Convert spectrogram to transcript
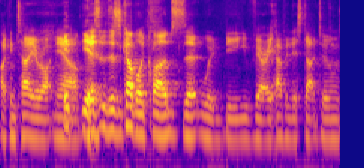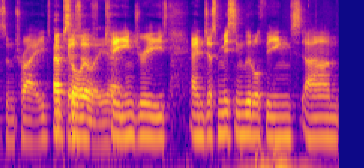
I can tell you right now, It- yeah. there's, there's a couple of clubs that would be very happy to start doing some trades because Absolutely, of yeah. key injuries and just missing little things um,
